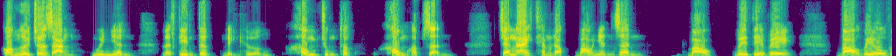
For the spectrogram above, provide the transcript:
Có người cho rằng nguyên nhân là tin tức định hướng, không trung thực, không hấp dẫn. Chẳng ai thèm đọc báo Nhân dân, báo VTV, báo VOV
